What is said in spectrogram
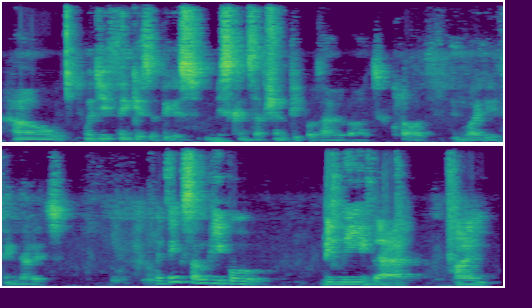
How, what do you think is the biggest misconception people have about Claude, and why do you think that is? I think some people believe that I'm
